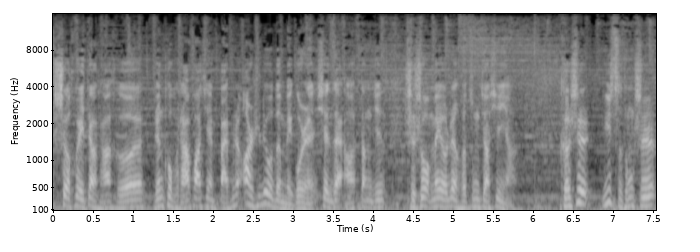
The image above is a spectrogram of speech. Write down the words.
社会调查和人口普查发现，百分之二十六的美国人现在啊，当今是说没有任何宗教信仰。可是与此同时，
